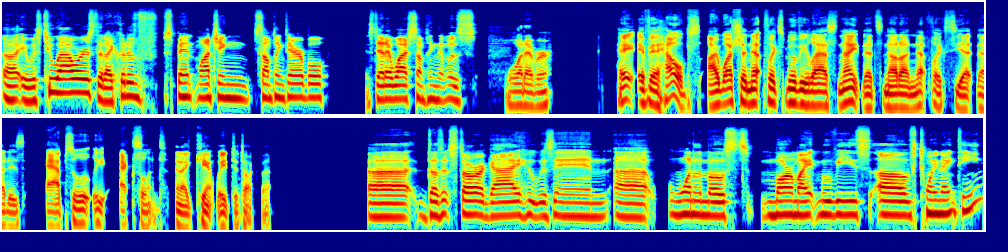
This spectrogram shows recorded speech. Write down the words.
Uh, it was two hours that I could have spent watching something terrible. Instead, I watched something that was whatever. Hey, if it helps, I watched a Netflix movie last night that's not on Netflix yet. That is absolutely excellent, and I can't wait to talk about. Uh, does it star a guy who was in uh one of the most Marmite movies of 2019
